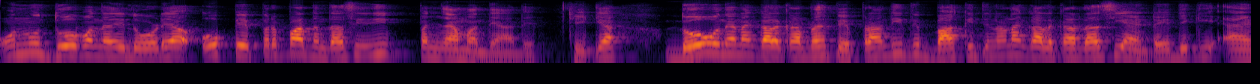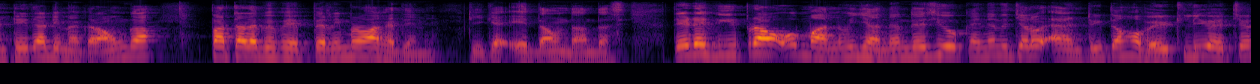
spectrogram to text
ਉਹਨੂੰ ਦੋ ਬੰਦਿਆਂ ਦੀ ਲੋੜ ਆ, ਉਹ ਪੇਪਰ ਭਰ ਦਿੰਦਾ ਸੀ ਜੀ ਪੰਜਾਂ ਬੰਦਿਆਂ ਦੇ, ਠੀਕ ਆ? ਦੋ ਬੰਦਿਆਂ ਨਾਲ ਗੱਲ ਕਰਦਾ ਸੀ ਪੇਪਰਾਂ ਦੀ ਤੇ ਬਾਕੀ ਤਿੰਨਾਂ ਨਾਲ ਗੱਲ ਕਰਦਾ ਸੀ ਐਂਟਰੀ ਦੀ ਕਿ ਐਂਟਰੀ ਤੁਹਾਡੀ ਮੈਂ ਕਰਾਉਂਗਾ ਪਰ ਤੁਹਾਡੇ ਪੇਪਰ ਨਹੀਂ ਬਣਵਾ ਕੇ ਦੇਣੇ, ਠੀਕ ਹੈ ਇਦਾਂ ਹੁੰਦਾ ਹੁੰਦਾ ਸੀ। ਤੇ ਜਿਹੜੇ ਵੀਰ ਭਰਾ ਉਹ ਮੰਨ ਵੀ ਜਾਂਦੇ ਹੁੰਦੇ ਸੀ, ਉਹ ਕਹਿੰਦੇ ਹੁੰਦੇ ਚਲੋ ਐਂਟਰੀ ਤਾਂ ਹੋਵੇ ਇਟਲੀ ਵਿੱਚ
